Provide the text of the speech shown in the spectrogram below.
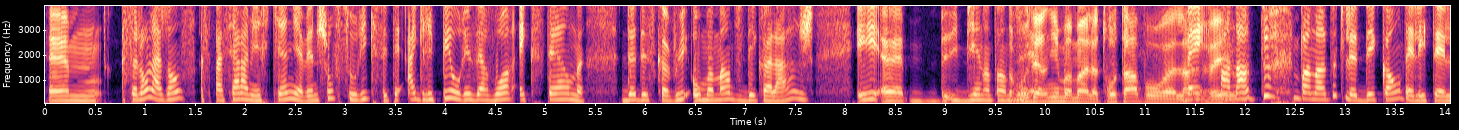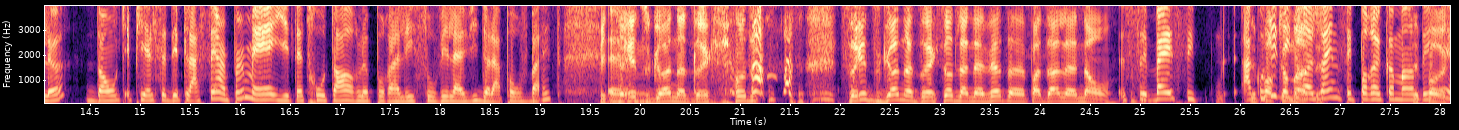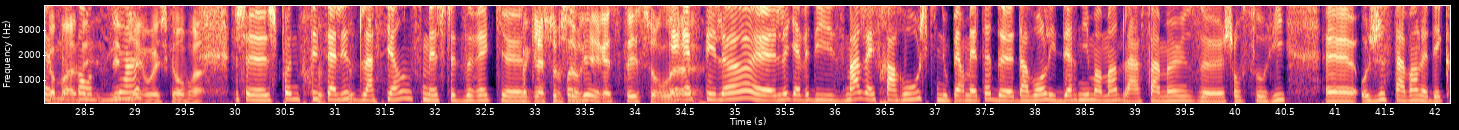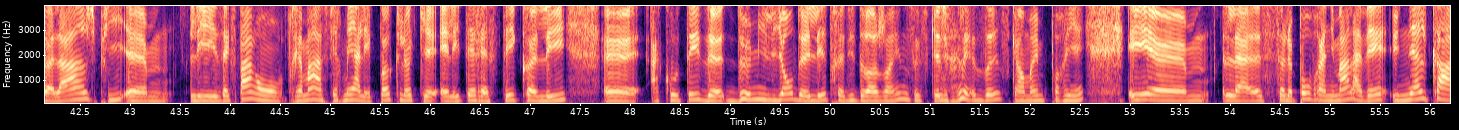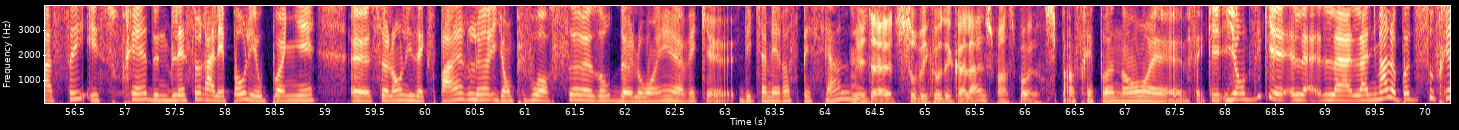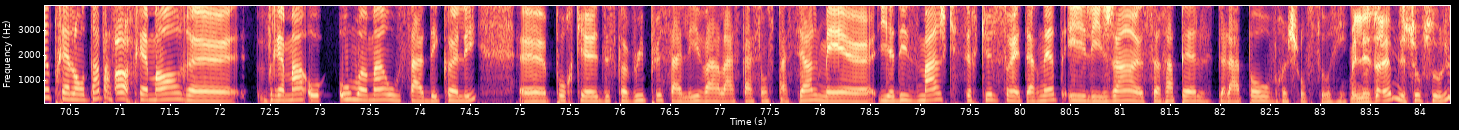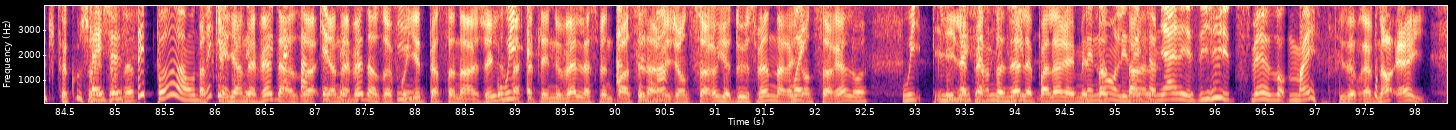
euh, selon l'agence spatiale américaine, il y avait une chauve-souris qui s'était agrippée au réservoir externe de Discovery au moment du décollage et, euh, bien entendu, Au dernier moment, là, trop tard pour euh, ben, l'enlever. pendant tout pendant tout le décompte, elle était là. Donc, puis elle se déplaçait un peu, mais il était trop tard là, pour aller sauver la vie de la pauvre bête. Puis tirer euh, du gun en direction de tirer du gun en direction de la navette euh, pendant le non. C'est ben c'est à côté pas de l'hydrogène, c'est pas C'est recommandé. pas C'est ce qu'on recommandé. dit. C'est hein. bien, oui, je comprends. Je, je suis pas une spécialiste de la science, mais je te dirais que. Fait que la pas- chauve-souris est restée sur le. est restée là. Euh, là, il y avait des images infrarouges qui nous permettaient d'avoir les derniers moments de la fameuse euh, chauve-souris euh, au- juste avant le décollage. Puis euh, les experts ont vraiment affirmé à l'époque qu'elle était restée collée euh, à côté de 2 millions de litres d'hydrogène. C'est ce que j'allais dire. C'est quand même pas rien. Et euh, la- c'est ça, le pauvre animal avait une aile cassée et souffrait d'une blessure à l'épaule et au poignet, euh, selon les experts. Là, ils ont pu voir ça eux autres de loin avec euh, des caméras spéciales. Mais tu survécu au décollage, je pense pas. Là. Je penserais pas, non. Euh, fait que, ils ont dit que la- la- l'animal a pas dû souffrir très longtemps parce qu'il Ah! serait mort euh, vraiment au, au moment où ça a décollé euh, pour que Discovery puisse aller vers la station spatiale. Mais euh, il y a des images qui circulent sur Internet et les gens euh, se rappellent de la pauvre chauve-souris. Mais les gens aiment les chauves-souris tout à coup sur Ben, je Internet. sais pas. On Parce qu'il y en avait dans un, il y en avait dans un foyer de personnes âgées. là. Oui. Ça a fait les nouvelles la semaine passée dans la région de Sorel. Il y a deux semaines dans la Oui. région de Sorel. ouais. Oui, puis Et le personnel n'a pas l'air à aimer Mais ça non, les infirmières, ils, ils tuaient eux autres mêmes. Ils attrapent. Non, hey!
